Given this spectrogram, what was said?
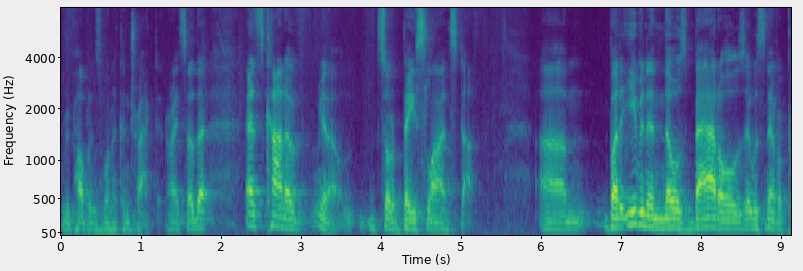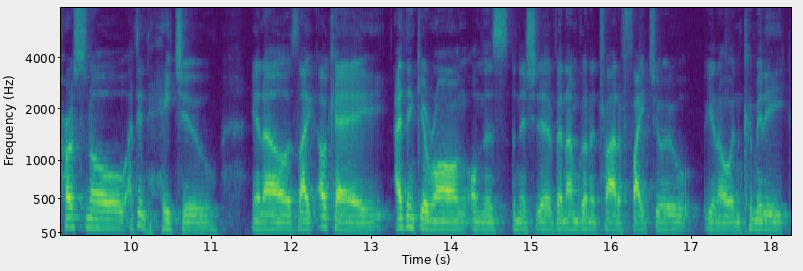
Republicans want to contract it, right? So that that's kind of, you know, sort of baseline stuff. Um, but even in those battles, it was never personal. I didn't hate you. You know, it's like, okay, I think you're wrong on this initiative, and I'm going to try to fight you, you know, in committee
